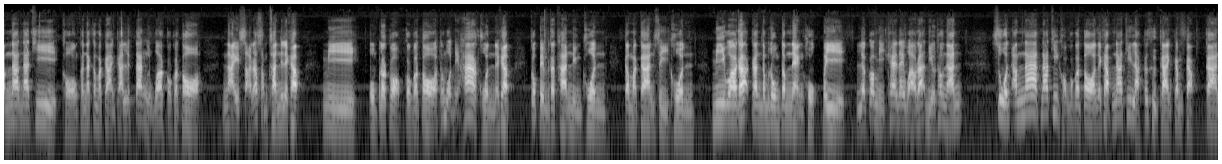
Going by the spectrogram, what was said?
อำนาจหน้าที่ของคณะกรรมการการเลือกตั้ง หรือว่ากกตในสาระสำคัญนี่เลยครับ มีองค์ประกอบกกตทั้งหมดเนี่ยหคนนะครับ ก็เป็นประธาน 1 คน กรรมการ 4 คน มีวาระการดำรงตำแหน่ง 6 ปี แล้วก็มีแค่ได้วาระเดียวเท่านั้น ส่วนอำนาจหน้าที่ของกกตนะครับหน้าที่หลักก็คือการกำกับการ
